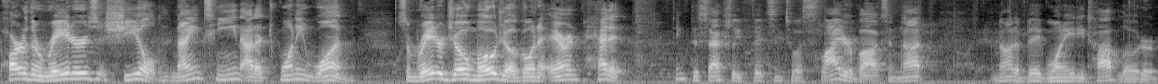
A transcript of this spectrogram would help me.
Part of the Raiders shield. 19 out of 21. Some Raider Joe Mojo going to Aaron Pettit. I think this actually fits into a slider box and not not a big 180 top loader.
